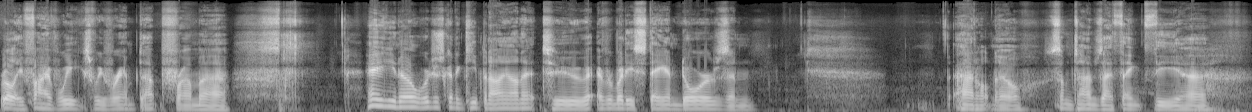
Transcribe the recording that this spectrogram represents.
really five weeks. We've ramped up from uh, hey you know we're just going to keep an eye on it to everybody stay indoors and i don't know sometimes I think the uh,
